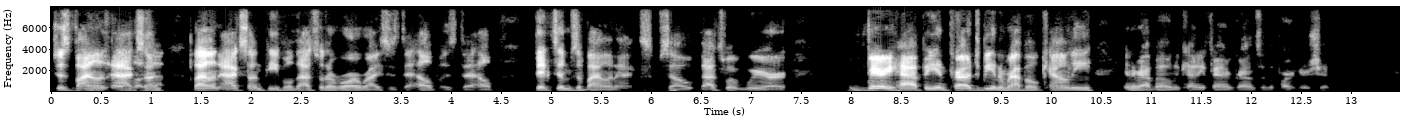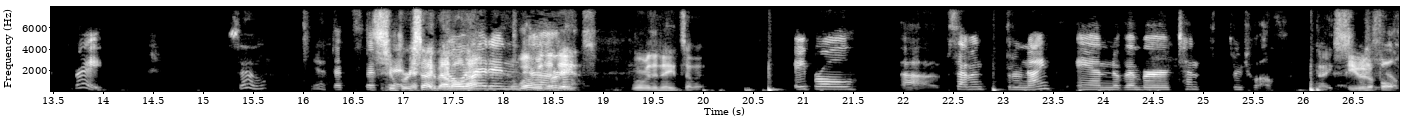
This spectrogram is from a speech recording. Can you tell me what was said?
just violent acts on up. violent acts on people. That's what Aurora rises to help is to help victims of violent acts. So that's what we're very happy and proud to be in Arapahoe County in Arapahoe County Fairgrounds of the partnership. right. So yeah, that's that's Super it. excited about Go all ahead that. And, what were the uh, dates? What were the dates of it? April uh, 7th through 9th and November 10th through 12th. Nice. Beautiful.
